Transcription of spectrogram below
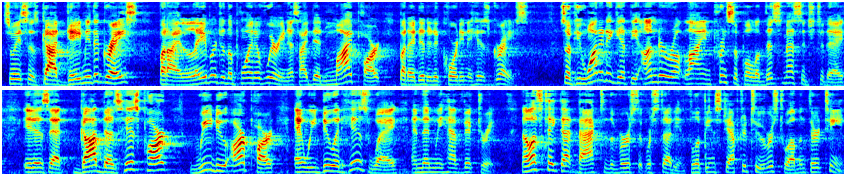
So he says, God gave me the grace, but I labored to the point of weariness. I did my part, but I did it according to his grace. So, if you wanted to get the underlying principle of this message today, it is that God does His part, we do our part, and we do it His way, and then we have victory. Now, let's take that back to the verse that we're studying Philippians chapter 2, verse 12 and 13.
